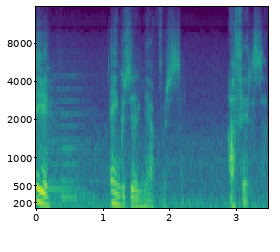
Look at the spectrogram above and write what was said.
İyi. En güzelini yapmışsın. Aferin sana.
